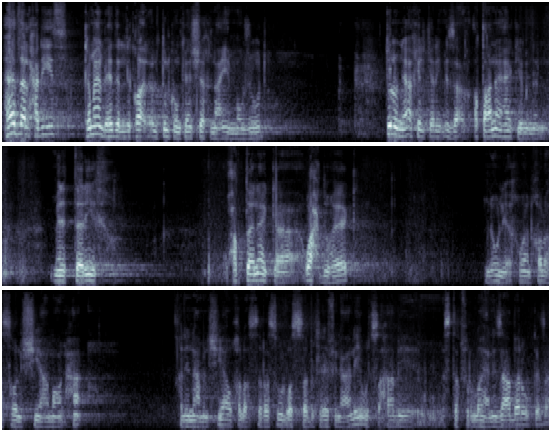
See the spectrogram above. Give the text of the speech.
هذا الحديث كمان بهذا اللقاء قلت لكم كان الشيخ نعيم موجود. قلت لهم يا أخي الكريم إذا قطعناه هيك من من التاريخ وحطيناه وحده هيك بنقول يا إخوان خلاص هول الشيعة معهم حق. خلينا نعمل شيعة وخلاص الرسول وصى بالخلافة اللي عليه والصحابة استغفر الله يعني زعبروا وكذا.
